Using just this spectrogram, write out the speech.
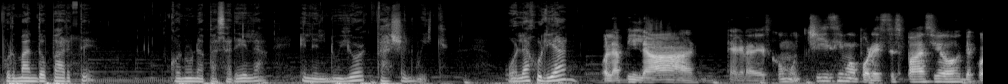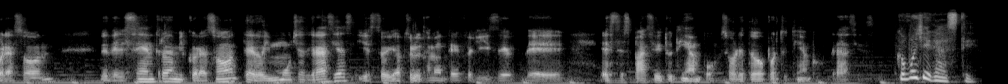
formando parte con una pasarela en el New York Fashion Week. Hola Julián. Hola Pilar, te agradezco muchísimo por este espacio de corazón. Desde el centro de mi corazón te doy muchas gracias y estoy absolutamente feliz de, de este espacio y tu tiempo, sobre todo por tu tiempo. Gracias. ¿Cómo llegaste?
